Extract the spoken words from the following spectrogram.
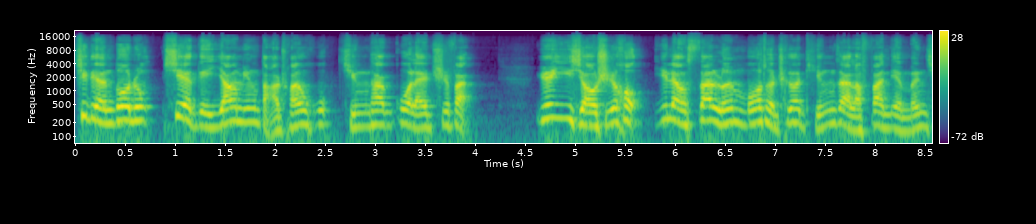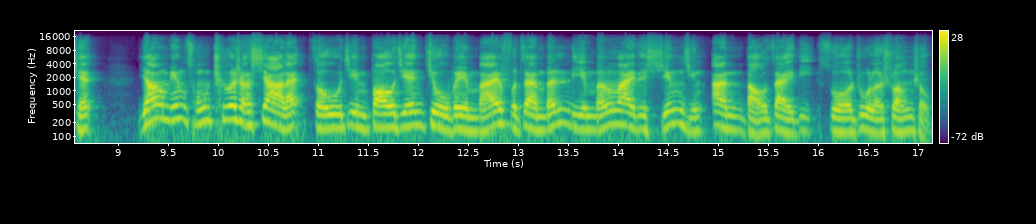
七点多钟，谢给杨明打传呼，请他过来吃饭。约一小时后，一辆三轮摩托车停在了饭店门前。杨明从车上下来，走进包间，就被埋伏在门里门外的刑警按倒在地，锁住了双手。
